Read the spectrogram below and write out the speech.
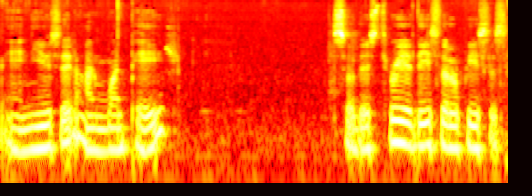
and use it on one page. So there's three of these little pieces.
